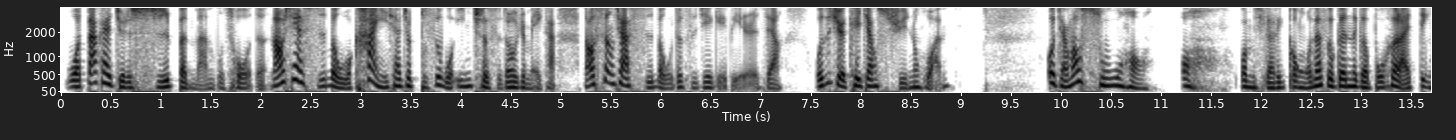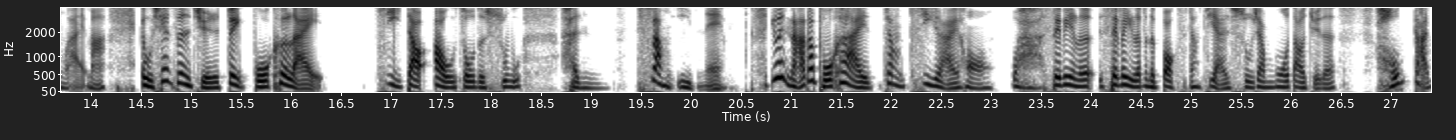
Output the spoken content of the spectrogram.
我大概觉得十本蛮不错的。然后现在十本我看一下就不是我 interest 的，我就没看。然后剩下十本我就直接给别人，这样我是觉得可以这样循环。哦，讲到书哈。哦，我们是跟你讲，我那时候跟那个博客来订来嘛，诶，我现在真的觉得对博客来寄到澳洲的书很上瘾呢，因为拿到博客来这样寄来，哈，哇，seven eleven 的 box 这样寄来的书，这样摸到觉得好感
